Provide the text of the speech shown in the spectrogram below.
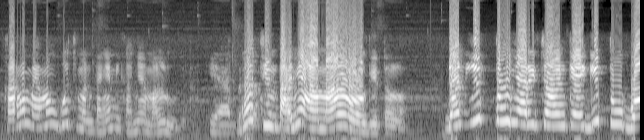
karena memang gue cuman pengen nikahnya sama lu gitu ya gue cintanya sama lo gitu loh dan itu nyari cowok kayak gitu bo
